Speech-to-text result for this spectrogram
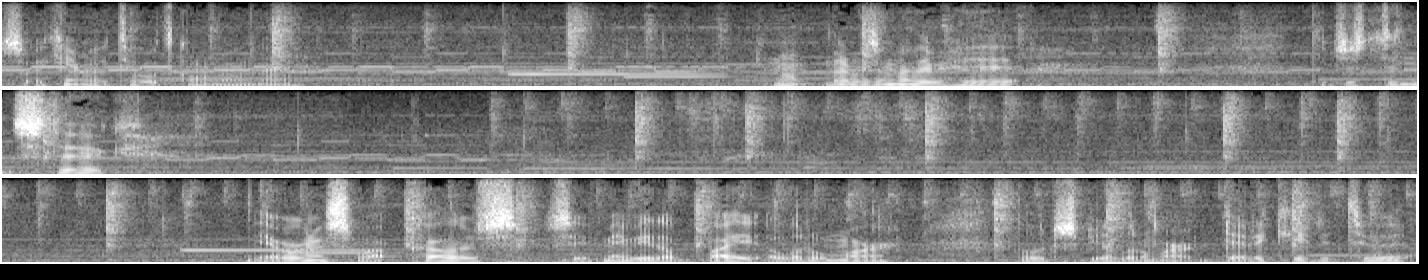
So I can't really tell what's going on there. Nope, there was another hit that just didn't stick. Yeah, we're gonna swap colors. See if maybe they'll bite a little more. They'll just be a little more dedicated to it.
